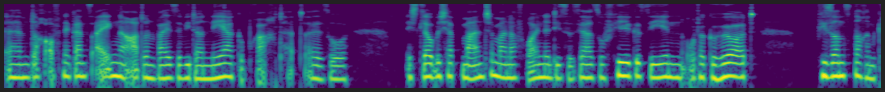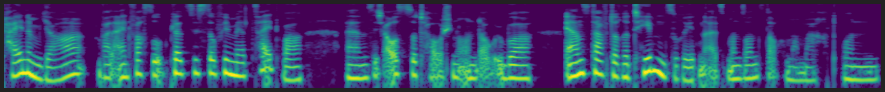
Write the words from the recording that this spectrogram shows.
ähm, doch auf eine ganz eigene Art und Weise wieder näher gebracht hat. Also ich glaube, ich habe manche meiner Freunde dieses Jahr so viel gesehen oder gehört wie sonst noch in keinem Jahr, weil einfach so plötzlich so viel mehr Zeit war, ähm, sich auszutauschen und auch über ernsthaftere Themen zu reden, als man sonst auch immer macht. Und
